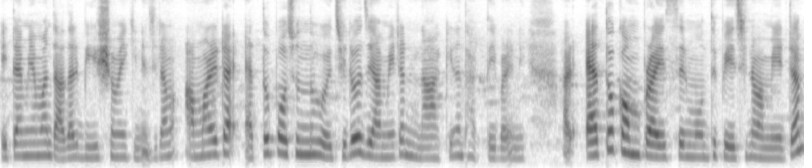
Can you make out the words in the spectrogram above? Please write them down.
এটা আমি আমার দাদার বিয়ের সময় কিনেছিলাম। আমার এটা এত পছন্দ হয়েছিল যে আমি এটা না কিনে থাকতেই পারিনি। আর এত কম প্রাইসের মধ্যে পেয়েছিলাম আমি এটা।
